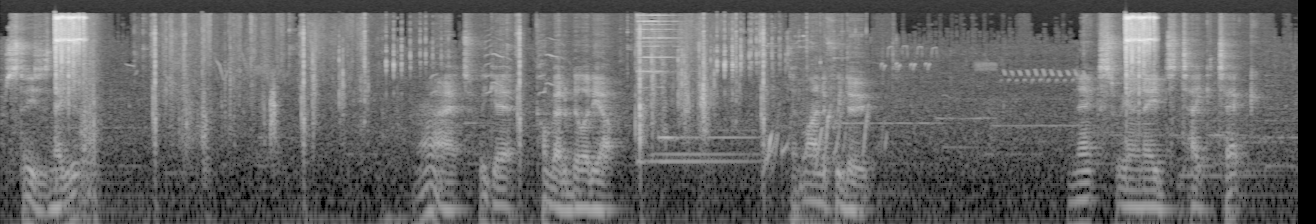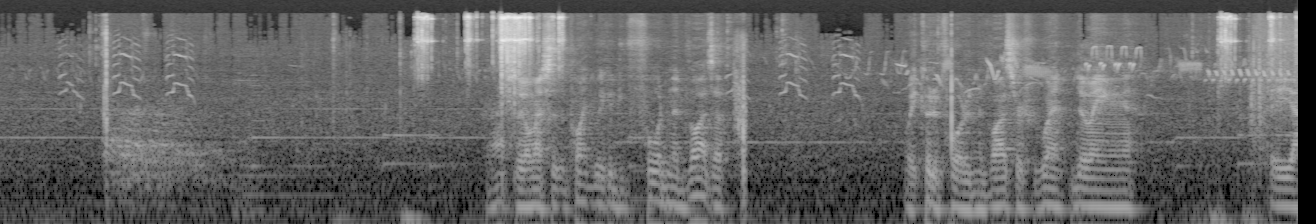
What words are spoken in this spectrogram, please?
Prestige is negative. Alright, we get combat ability up. Don't mind if we do. Next, we're going to need to take tech. Actually almost at the point we could afford an advisor. We could afford an advisor if we weren't doing the uh,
